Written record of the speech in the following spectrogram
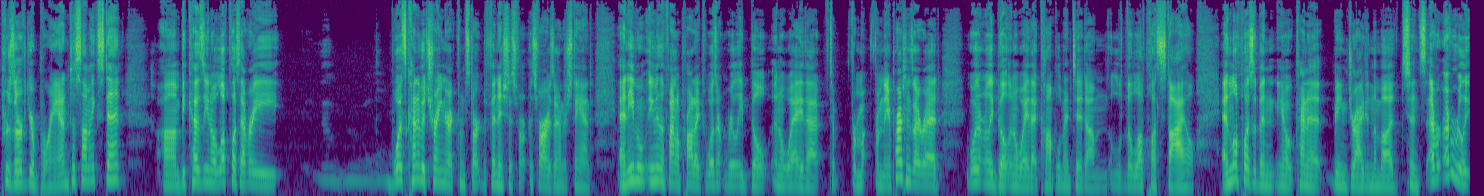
preserve your brand to some extent. Um, because you know, Love Plus Every was kind of a train wreck from start to finish, as far as far as I understand. And even even the final product wasn't really built in a way that, to, from from the impressions I read, wasn't really built in a way that complemented um, the Love Plus style. And Love Plus has been, you know, kind of being dragged in the mud since ever, ever really,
